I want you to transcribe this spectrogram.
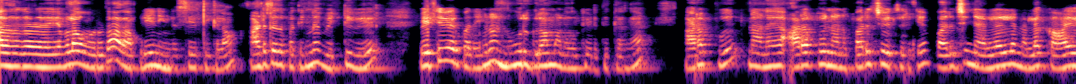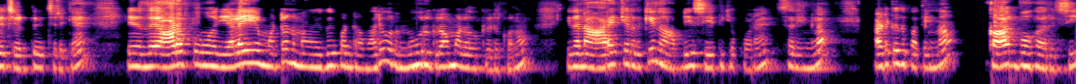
அது எவ்வளோ வருதோ அதை அப்படியே நீங்கள் சேர்த்திக்கலாம். அடுத்தது பார்த்தீங்கன்னா வெட்டிவேர். வெட்டிவேர் பார்த்தீங்கன்னா நூறு கிராம் அளவுக்கு எடுத்துக்கோங்க. அரப்பு நான் அரப்பு நான் பறித்து வச்சுருக்கேன். பறித்து நிழல்ல நல்லா காய வச்சு எடுத்து வச்சுருக்கேன். இந்த அரப்பு இலையை மட்டும் நம்ம இது பண்ணுற மாதிரி ஒரு நூறு கிராம் அளவுக்கு எடுக்கணும். இதை நான் அரைக்கிறதுக்கே நான் அப்படியே சேர்த்திக்க போகிறேன் சரிங்களா? அடுத்தது பார்த்தீங்கன்னா கார்போக அரிசி.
